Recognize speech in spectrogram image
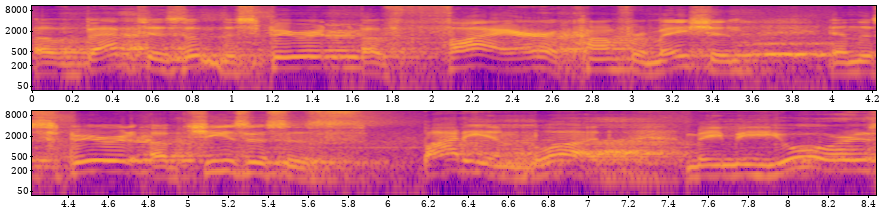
of baptism, the spirit of fire, of confirmation, and the spirit of Jesus' body and blood may be yours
